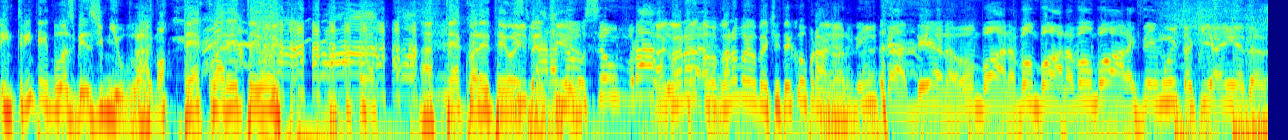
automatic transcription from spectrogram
em 32 vezes de mil, o alemão. Até 48. Até 48. Ih? Cara, Betinho. não são fracos. Agora, cara. agora o Betinho tem que comprar agora. Brincadeira, vambora, vambora, vambora, que tem muito aqui ainda.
